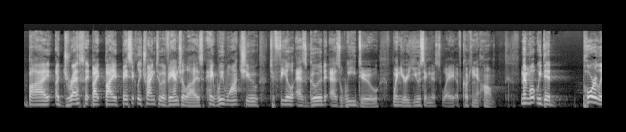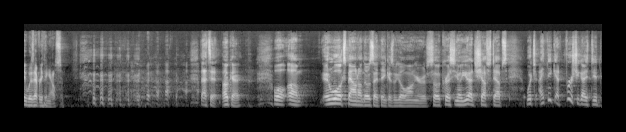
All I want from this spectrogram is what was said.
by addressing by, by basically trying to evangelize hey we want you to feel as good as we do when you're using this way of cooking at home and then what we did poorly was everything else That's it. Okay. Well, um, and we'll expound on those, I think, as we go along here. So, Chris, you know, you had ChefSteps, which I think at first you guys did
